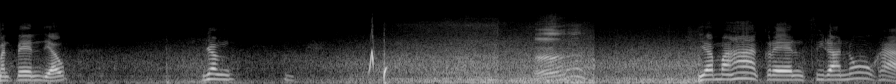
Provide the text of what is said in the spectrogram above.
มันเป็นเดี๋ยว ยังยามาฮ่าแกรนฟิลาโนค่ะ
